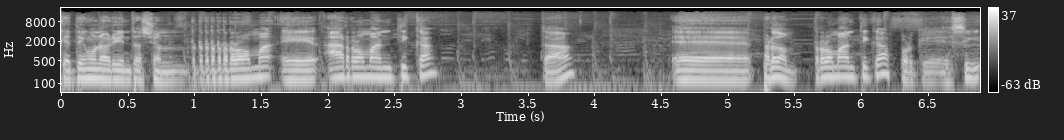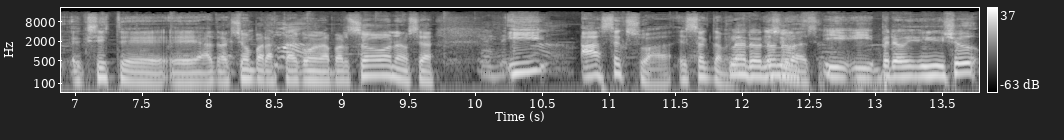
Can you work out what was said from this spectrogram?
que tenga una orientación roma, eh, aromántica, ¿está? Eh, perdón, romántica, porque sí existe eh, atracción para estar con la persona, o sea, y asexuada, exactamente. Claro, no, no. a decir. Y, y- pero y yo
